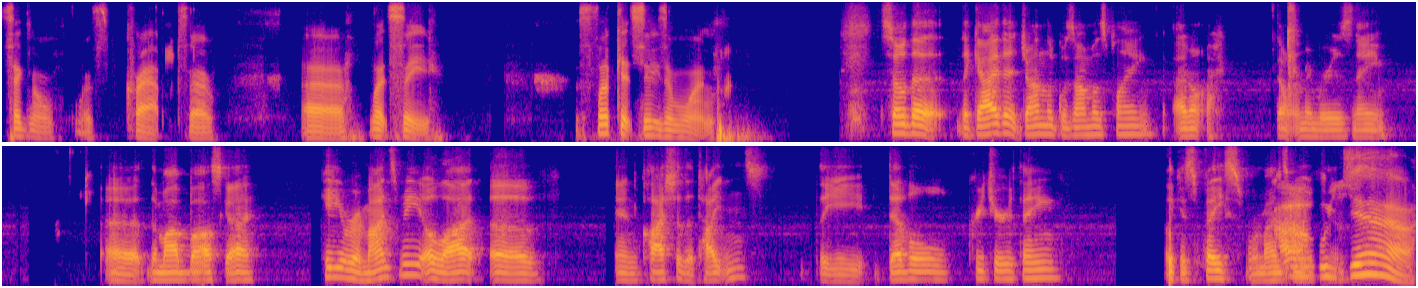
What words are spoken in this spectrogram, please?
signal was crap. So, uh, let's see. Let's look at season one. So the the guy that John Leguizamo's playing, I don't I don't remember his name. Uh, the mob boss guy. He reminds me a lot of in Clash of the Titans, the devil creature thing. Like his face reminds me. Oh yeah.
